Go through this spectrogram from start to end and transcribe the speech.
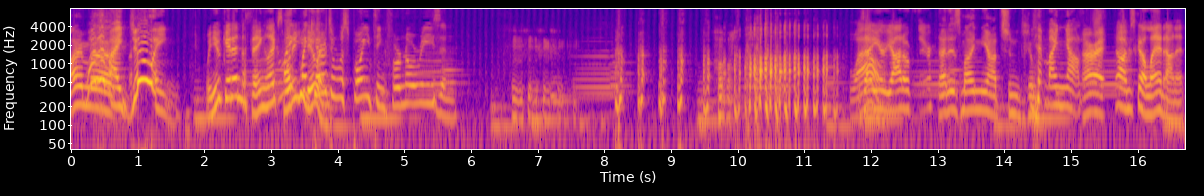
I'm. What uh, am I doing? Will you get in the thing, Lex? My, What are you my doing? My character was pointing for no reason. wow. Is that your yacht over there? That is my yacht. my yacht. All right. No, I'm just gonna land on it.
